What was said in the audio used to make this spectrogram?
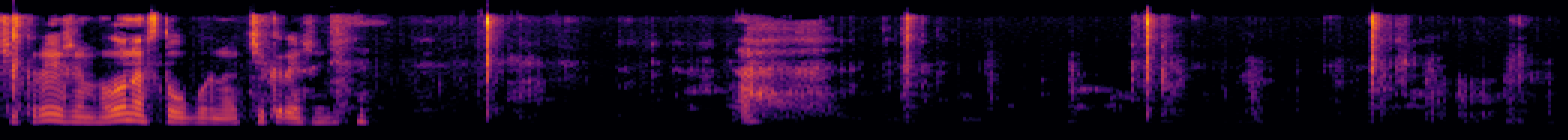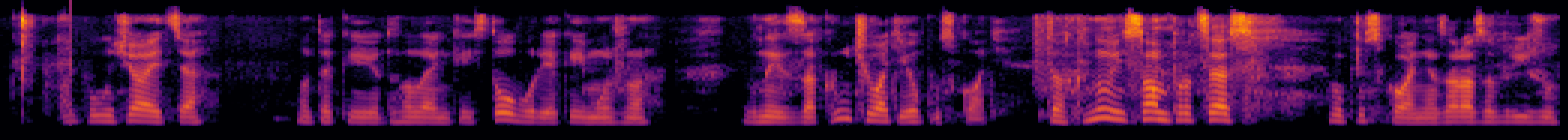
Чикрижим. Головне стовбур не І виходить отакий от голенький стовбур, який можна вниз закручувати і опускати. Так, ну і сам процес опускання. Зараз обріжу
